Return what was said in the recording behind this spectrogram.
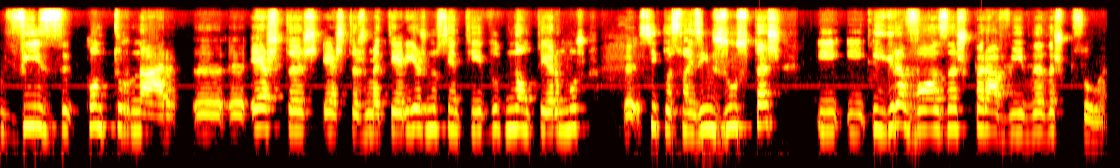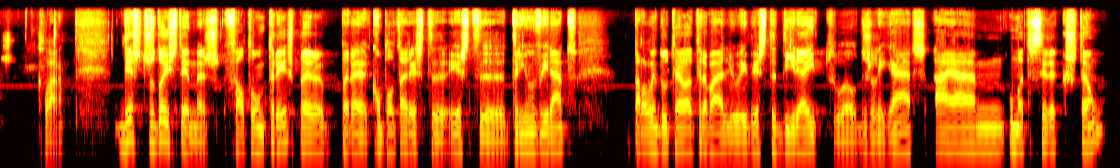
vise contornar estas, estas matérias no sentido de não termos situações injustas e, e, e, gravosas para a vida das pessoas. Claro. Destes dois temas, faltam três para, para completar este, este triunvirato. Para além do teletrabalho e deste direito ao desligar, há hum, uma terceira questão,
